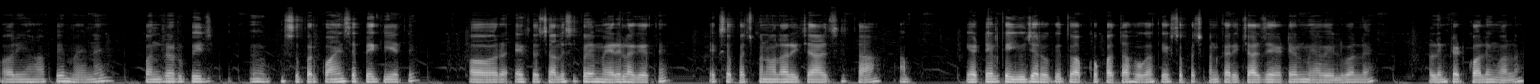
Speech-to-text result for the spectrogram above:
और यहाँ पे मैंने पंद्रह रुपीज़ सुपर कॉइन से पे किए थे और एक सौ चालीस रुपये मेरे लगे थे। एक सौ पचपन वाला रिचार्ज था। आप एयरटेल के यूज़र होगे तो आपको पता होगा कि एक सौ पचपन का रिचार्ज एयरटेल में अवेलेबल है अनलिमिटेड कॉलिंग वाला।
